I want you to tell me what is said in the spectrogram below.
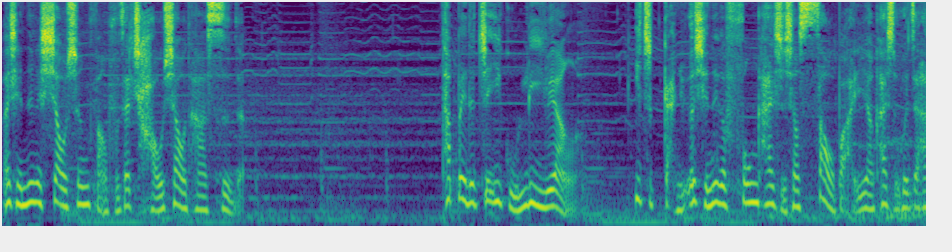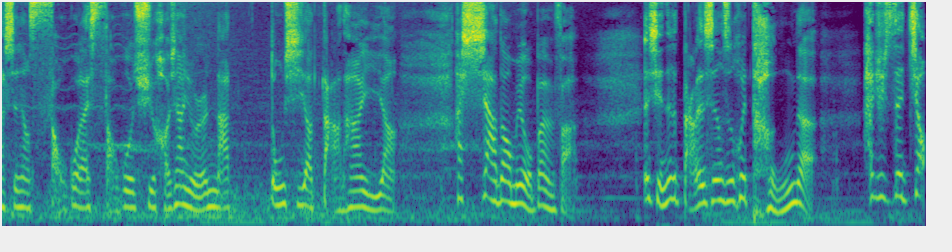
而且那个笑声仿佛在嘲笑他似的。他背的这一股力量啊，一直感觉，而且那个风开始像扫把一样，开始会在他身上扫过来、扫过去，好像有人拿东西要打他一样。他吓到没有办法，而且那个打在身上是会疼的。他就是在叫：“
